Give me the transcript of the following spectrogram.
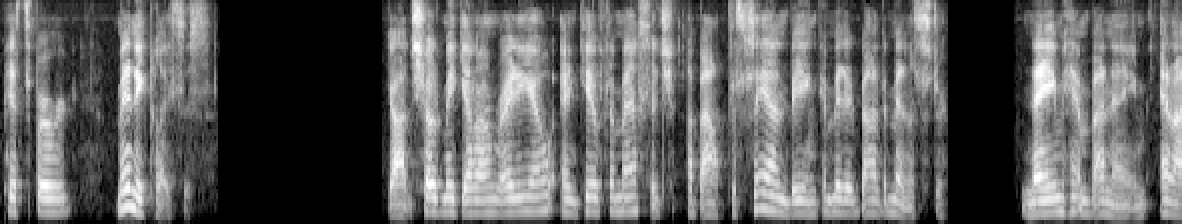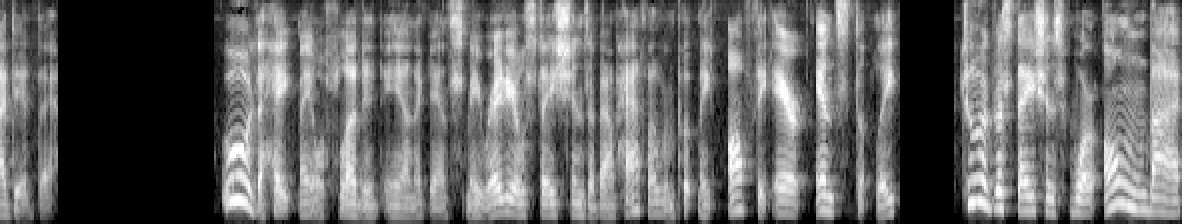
Pittsburgh, many places. God showed me get on radio and give the message about the sin being committed by the minister. Name him by name, and I did that. Ooh, the hate mail flooded in against me. Radio stations, about half of them put me off the air instantly. Two of the stations were owned by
